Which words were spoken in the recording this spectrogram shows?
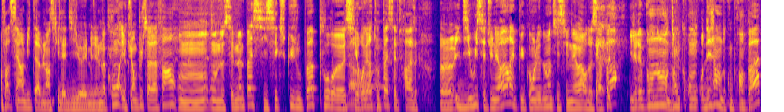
Enfin, c'est imbitable hein, ce qu'il a dit euh, Emmanuel Macron. Et puis en plus, à la fin, on, on ne sait même pas s'il s'excuse ou pas pour euh, s'il regrette ou pas cette phrase. Euh, il dit oui, c'est une erreur, et puis quand on lui demande si c'est une erreur de sa part, il répond non. Donc on, déjà, on ne comprend pas.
